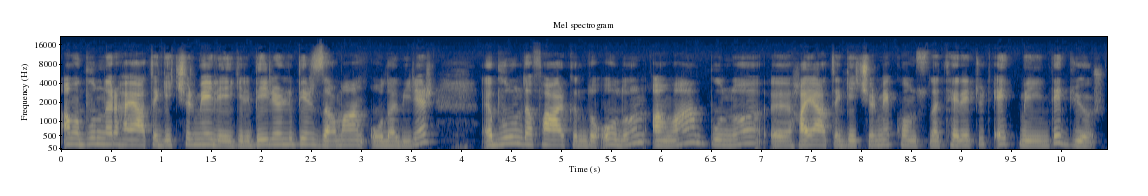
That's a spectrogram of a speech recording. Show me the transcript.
Ama bunları hayata geçirmeyle ilgili belirli bir zaman olabilir. Ee, bunun da farkında olun ama bunu e, hayata geçirmek konusunda tereddüt etmeyin de diyor.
